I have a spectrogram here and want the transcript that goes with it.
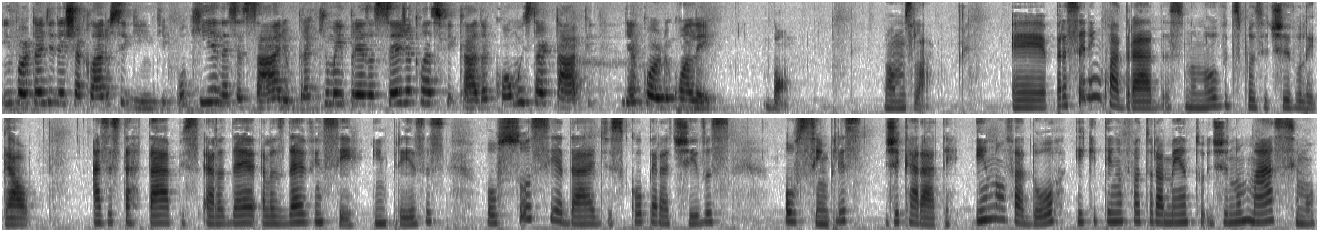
Importante deixar claro o seguinte: o que é necessário para que uma empresa seja classificada como startup de acordo com a lei? Bom, vamos lá. É, para serem enquadradas no novo dispositivo legal, as startups elas, de, elas devem ser empresas ou sociedades cooperativas ou simples de caráter inovador e que tenham faturamento de no máximo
